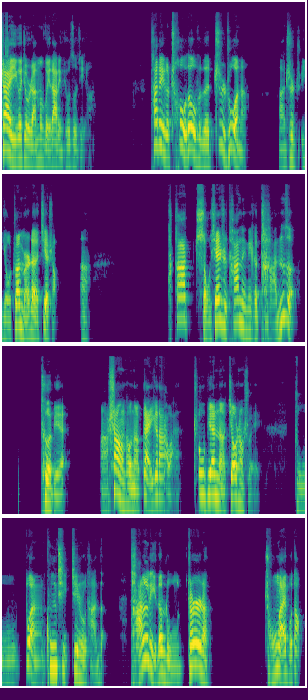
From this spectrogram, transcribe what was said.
再一个就是咱们伟大领袖自己了。他这个臭豆腐的制作呢，啊是有专门的介绍啊。他首先是他的那个坛子特别啊，上头呢盖一个大碗，周边呢浇上水，阻断空气进入坛子。坛里的卤汁儿呢，从来不倒，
